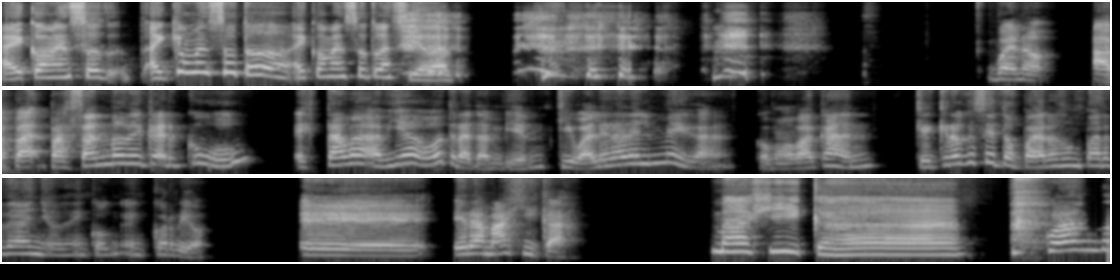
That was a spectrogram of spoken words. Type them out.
Ahí comenzó, ahí comenzó todo, ahí comenzó tu ansiedad. Bueno, a pa- pasando de Carcú, estaba, había otra también, que igual era del Mega, como bacán, que creo que se toparon un par de años en, en corrió. Eh, era mágica. Mágica, Cuando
